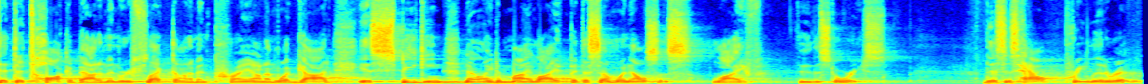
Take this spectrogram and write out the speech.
To, to, talk about them and reflect on them and pray on them. What God is speaking not only to my life, but to someone else's life through the stories. This is how pre literate,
